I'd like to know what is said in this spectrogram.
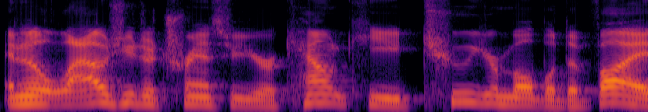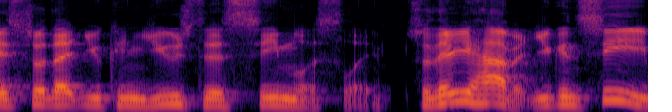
And it allows you to transfer your account key to your mobile device so that you can use this seamlessly. So there you have it. You can see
